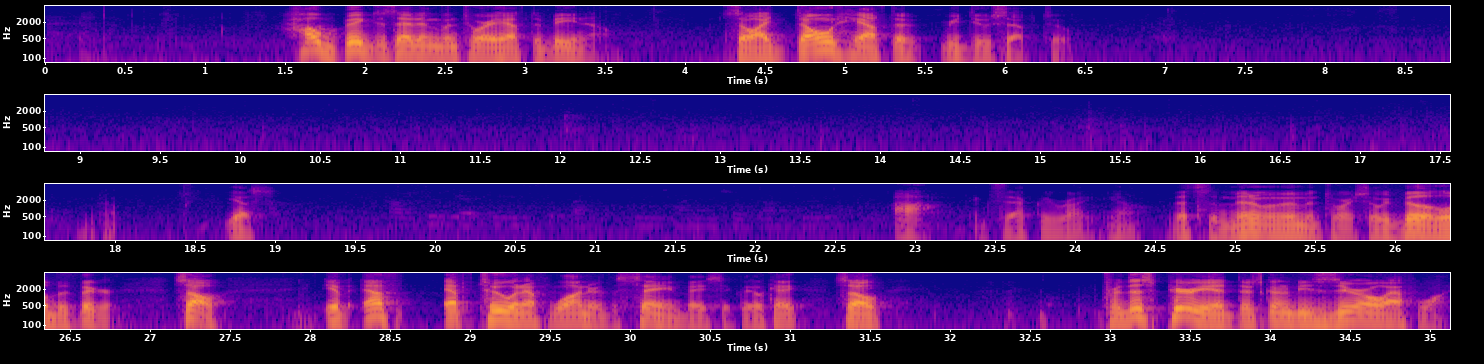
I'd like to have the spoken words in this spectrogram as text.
How big does that inventory have to be now? So I don't have to reduce F2. Yes. Ah, exactly right. Yeah, that's the minimum inventory. So we build a little bit bigger. So if F, F2 and F1 are the same, basically, okay? So for this period, there's going to be zero F1.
